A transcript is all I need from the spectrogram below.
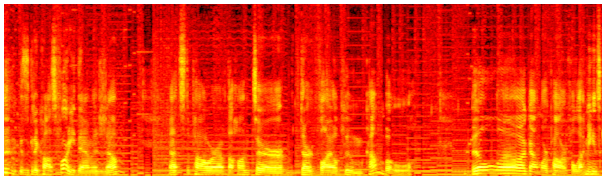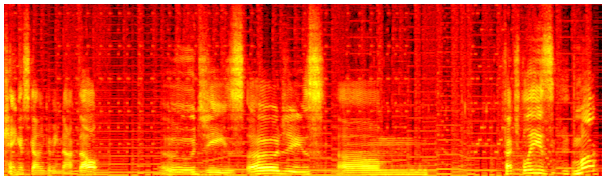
Because it's going to cause 40 damage now. That's the power of the Haunter Dark Vileplume combo. Bill uh, got more powerful. That means Kangaskhan can be knocked out. Oh, jeez. Oh, jeez. Um... Fetch, please! Muk!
